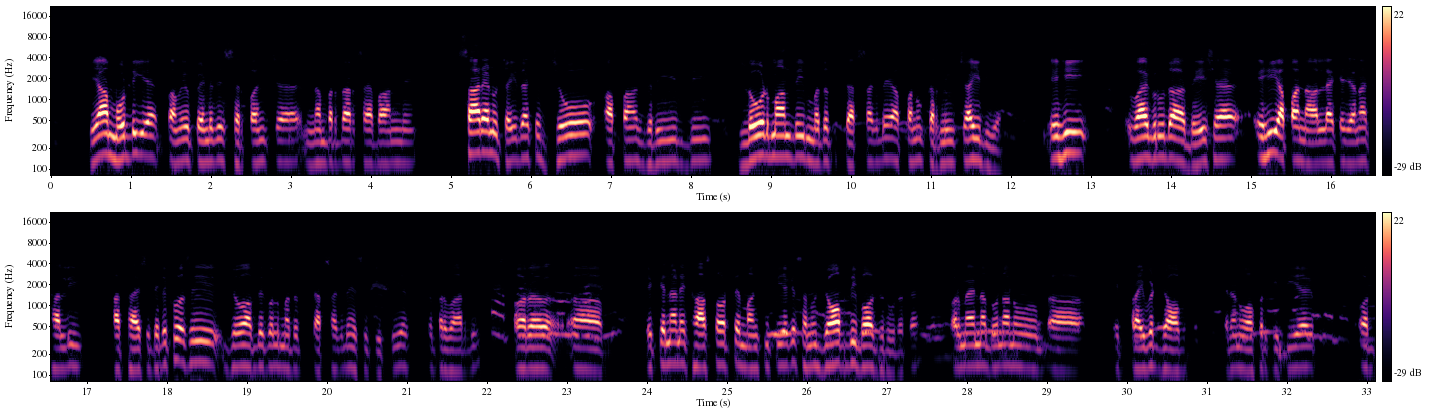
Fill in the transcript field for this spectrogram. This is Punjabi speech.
ਜਾਂ ਮੋਢੀ ਹੈ, ਭਾਵੇਂ ਉਹ ਪਿੰਡ ਦੇ ਸਰਪੰਚ ਹੈ, ਨੰਬਰਦਾਰ ਸਾਹਿਬਾਨ ਨੇ, ਸਾਰਿਆਂ ਨੂੰ ਚਾਹੀਦਾ ਕਿ ਜੋ ਆਪਾਂ ਗਰੀਬ ਦੀ ਲੋੜਮੰਦ ਦੀ ਮਦਦ ਕਰ ਸਕਦੇ ਆਪਾਂ ਨੂੰ ਕਰਨੀ ਚਾਹੀਦੀ ਹੈ। ਇਹੀ ਵਾਹਿਗੁਰੂ ਦਾ ਆਦੇਸ਼ ਹੈ, ਇਹੀ ਆਪਾਂ ਨਾਲ ਲੈ ਕੇ ਜਾਣਾ, ਖਾਲੀ ਹੱਥ ਆਏ ਸੀ ਤੇ। ਦੇਖੋ, ਅਸੀਂ ਜੋ ਆਪਦੇ ਕੋਲ ਮਦਦ ਕਰ ਸਕਦੇ ਅਸੀਂ ਕੀਤੀ ਹੈ ਪਰਿਵਾਰ ਦੀ। ਔਰ ਇੱਕ ਇਹਨਾਂ ਨੇ ਖਾਸ ਤੌਰ ਤੇ ਮੰਗ ਕੀਤੀ ਹੈ ਕਿ ਸਾਨੂੰ ਜੌਬ ਦੀ ਬਹੁਤ ਜ਼ਰੂਰਤ ਹੈ। ਔਰ ਮੈਂ ਇਹਨਾਂ ਦੋਨਾਂ ਨੂੰ ਇੱਕ ਪ੍ਰਾਈਵੇਟ ਜੌਬ ਇਹਨਾਂ ਨੂੰ ਆਫਰ ਕੀਤੀ ਹੈ ਔਰ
